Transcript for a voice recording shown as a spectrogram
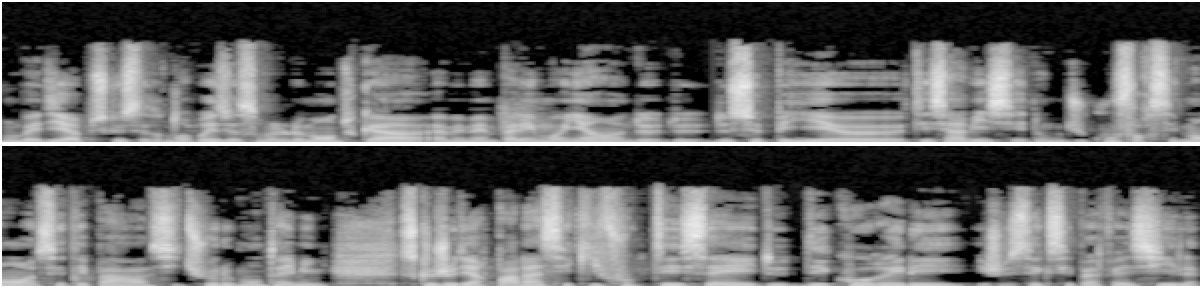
on va dire, puisque cette entreprise, vraisemblablement, en tout cas, avait même pas les moyens de, de, de se payer euh, tes services. Et donc, du coup, forcément, c'était pas, si tu veux, le bon timing. Ce que je veux dire par là, c'est qu'il faut que tu essayes de décorréler, et je sais que c'est pas facile,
